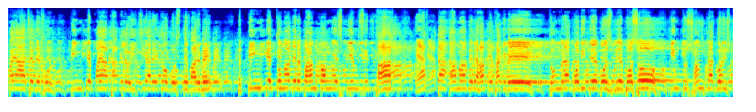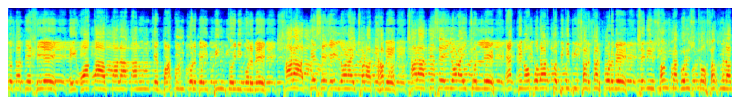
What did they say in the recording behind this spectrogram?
পায়া আছে দেখুন। তিনটে পায়া থাকলে ওই চেয়ারে কেউ বসতে পারবে। তো তিনটে তোমাদের বাম কংগ্রেস টিএমসি থাক, একটা আমাদের হাতে থাকবে। তোমরা গদিতে বসবে, বসো। কিন্তু সংখ্যা গরিষ্ঠতা দেখিয়ে এই ওয়াকাফ কালা কানুনকে বাতিল করবে, এই বিল তৈরি করবে। সারা দেশে এই লড়াই ছড়াতে হবে। সারা দেশে এই লড়াই চললে একদিন অপদার্থ বিজেপি সরকার পড়বে। সেদিন সংখ্যা গরিষ্ঠ সকুলার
